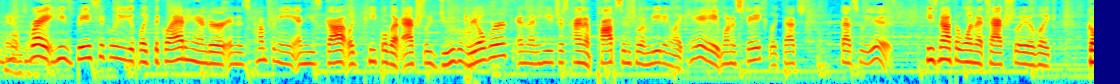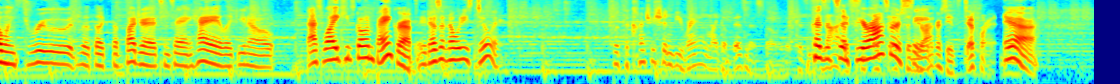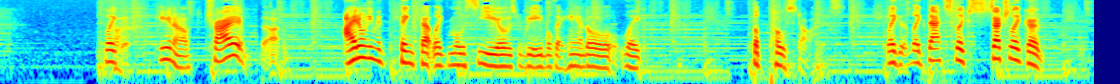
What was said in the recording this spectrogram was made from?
well. Right, he's basically like the glad hander in his company, and he's got like people that actually do the real work, and then he just kind of pops into a meeting like, "Hey, want a steak?" Like that's that's who he is. He's not the one that's actually like going through the like the budgets and saying, "Hey, like you know." That's why he keeps going bankrupt. He doesn't know what he's doing. But the country shouldn't be ran like a business though, because it's not. a It's, bureaucracy. a bureaucracy. It's different. Yeah. Like, you know, try. Uh, I don't even think that like most CEOs would be able to handle like the post office. Like, like that's like such like a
